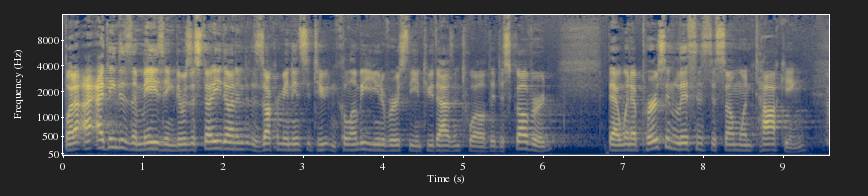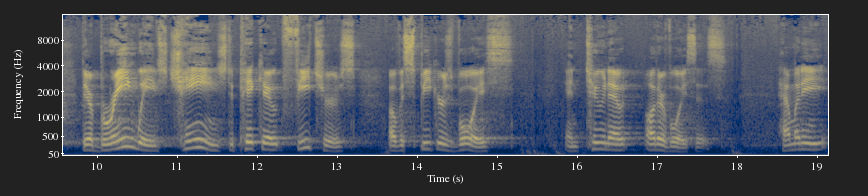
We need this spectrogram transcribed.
But I, I, think this is amazing. There was a study done at the Zuckerman Institute in Columbia University in 2012 that discovered that when a person listens to someone talking, their brain waves change to pick out features of a speaker's voice and tune out other voices. How many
